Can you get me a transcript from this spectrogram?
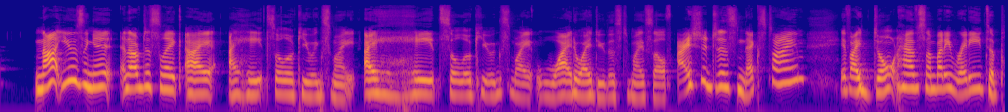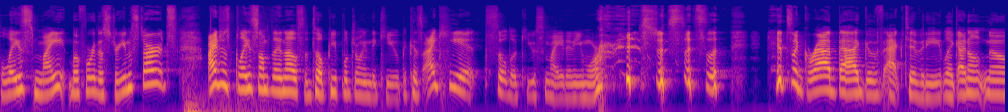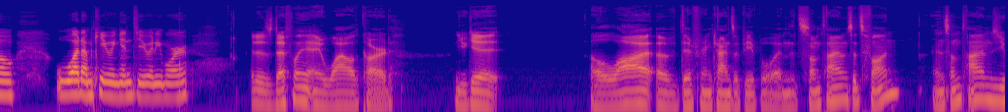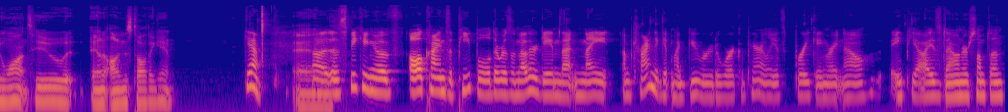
not using it, and I'm just like, I I hate solo queuing smite. I hate solo queuing smite. Why do I do this to myself? I should just next time, if I don't have somebody ready to play smite before the stream starts, I just play something else until people join the queue because I can't solo queue smite anymore. it's just it's a it's a grab bag of activity. Like I don't know what I'm queuing into anymore. It is definitely a wild card. You get a lot of different kinds of people, and it's, sometimes it's fun, and sometimes you want to un- uninstall the game. Yeah. And Uh, speaking of all kinds of people, there was another game that night. I'm trying to get my guru to work. Apparently, it's breaking right now. API is down or something.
